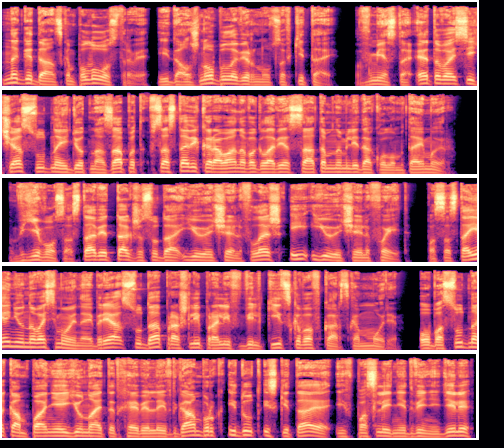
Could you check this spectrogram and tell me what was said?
на Гыданском полуострове и должно было вернуться в Китай. Вместо этого сейчас судно идет на запад в составе каравана во главе с атомным ледоколом «Таймыр». В его составе также суда UHL Flash и UHL Fate. По состоянию на 8 ноября суда прошли пролив Вилькицкого в Карском море. Оба судна компании United Heavy Lift Hamburg идут из Китая и в последние две недели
